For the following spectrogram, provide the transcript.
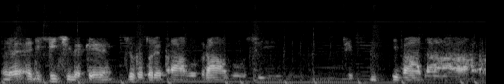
eh, è difficile che il giocatore bravo, bravo si, si, si vada,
